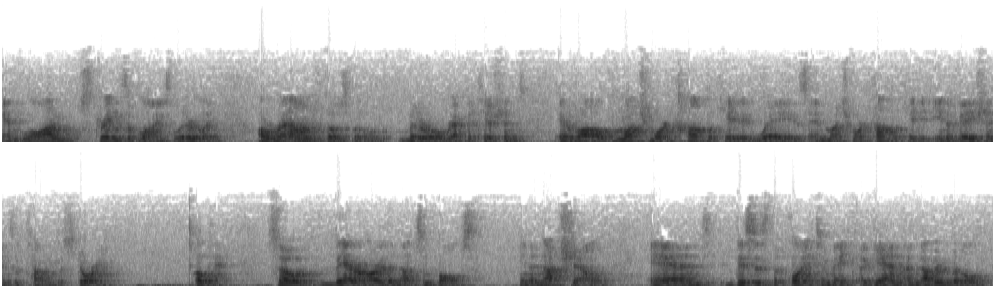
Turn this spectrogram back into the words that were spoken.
and long strings of lines literally, around those little literal repetitions evolve much more complicated ways and much more complicated innovations of telling the story. Okay, so there are the nuts and bolts in a nutshell, and this is the point to make again another little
